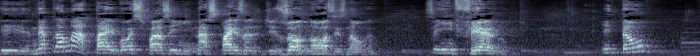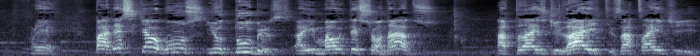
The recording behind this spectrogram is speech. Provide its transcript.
E não é para matar igual eles fazem nas tais de zoonoses, não. Né? Esse inferno. Então, é, parece que alguns youtubers aí mal intencionados, atrás de likes, atrás de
